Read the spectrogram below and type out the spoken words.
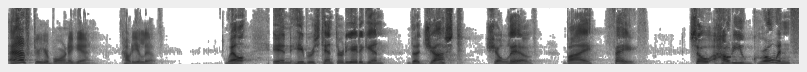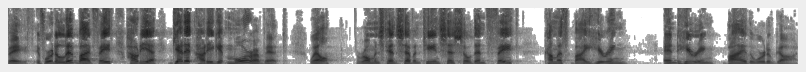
after you're born again, how do you live? Well, in Hebrews 10:38 again, the just shall live by faith. So, how do you grow in faith? If we're to live by faith, how do you get it? How do you get more of it? Well, Romans 10:17 says so then faith cometh by hearing and hearing by the word of God.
